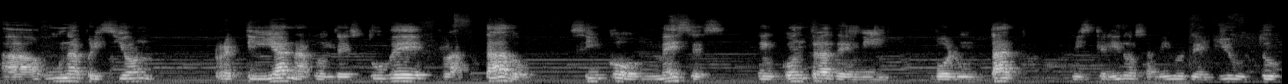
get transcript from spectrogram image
a una prisión reptiliana donde estuve raptado cinco meses en contra de mi voluntad, mis queridos amigos de YouTube.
